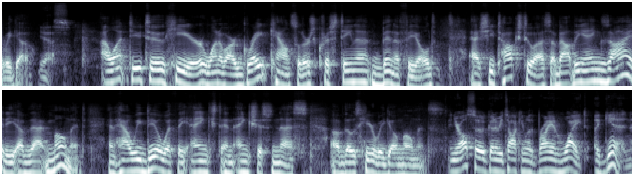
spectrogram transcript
we go. Yes. I want you to hear one of our great counselors, Christina Benefield, as she talks to us about the anxiety of that moment and how we deal with the angst and anxiousness of those here we go moments. And you're also going to be talking with Brian White again.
